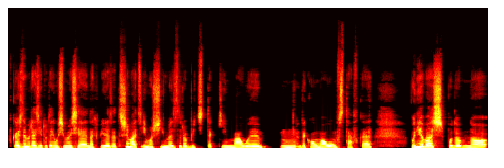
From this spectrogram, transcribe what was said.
W każdym razie tutaj musimy się na chwilę zatrzymać i musimy zrobić taki mały, mm, taką małą wstawkę, ponieważ podobno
